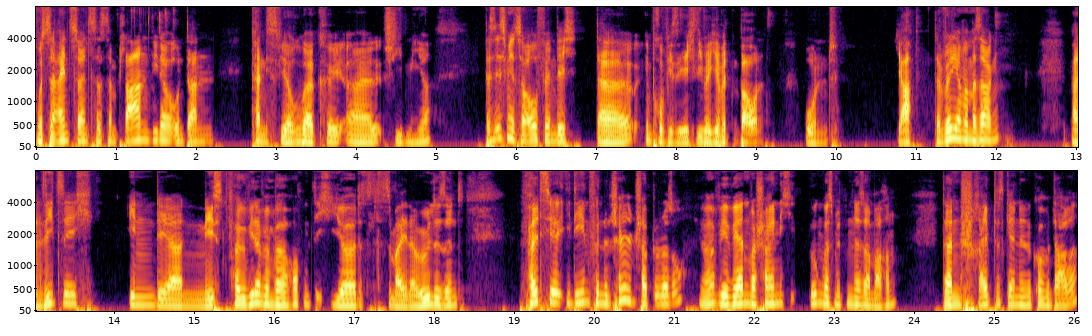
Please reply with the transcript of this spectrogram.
Muss dann eins zu eins das dann planen wieder und dann kann ich es wieder rüber äh, schieben hier. Das ist mir zu aufwendig. Da improvisiere ich lieber hier mit dem Bauen. Und ja, dann würde ich einfach mal sagen, man sieht sich in der nächsten Folge wieder, wenn wir hoffentlich hier das letzte Mal in der Höhle sind. Falls ihr Ideen für eine Challenge habt oder so, ja, wir werden wahrscheinlich irgendwas mit dem Nether machen. Dann schreibt es gerne in die Kommentare.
